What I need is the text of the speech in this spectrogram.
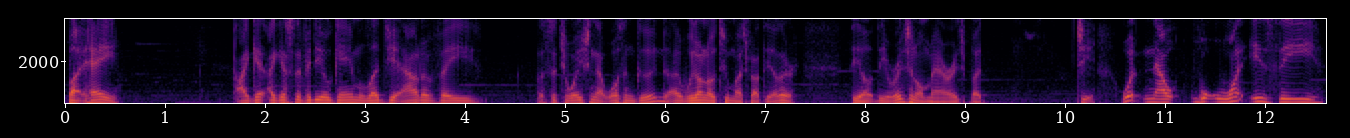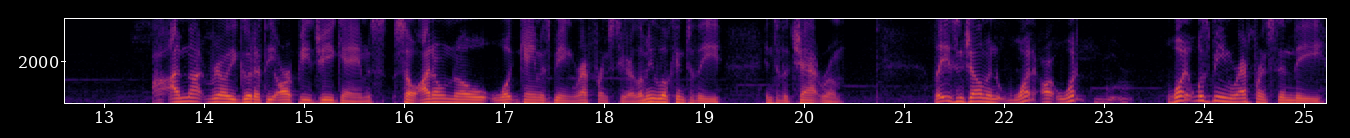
but hey, I get. I guess the video game led you out of a a situation that wasn't good. Uh, we don't know too much about the other, the uh, the original marriage, but gee, what now? What is the? I'm not really good at the RPG games, so I don't know what game is being referenced here. Let me look into the into the chat room, ladies and gentlemen. What are what what was being referenced in the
